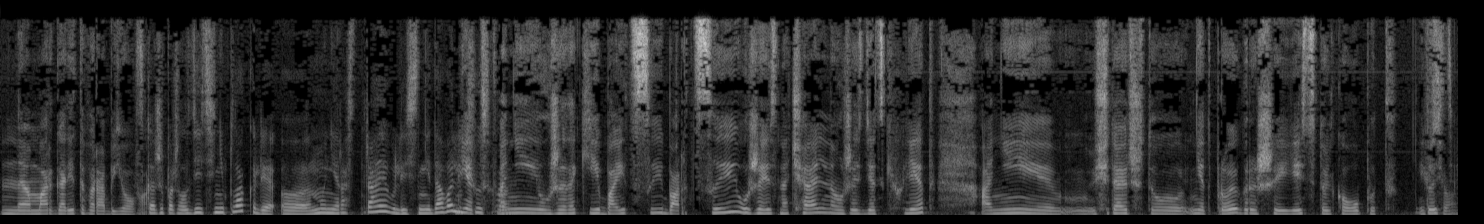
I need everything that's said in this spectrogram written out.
Маргарита Воробьева. Скажи, пожалуйста, дети не плакали, э, ну, не расстраивались, не давали Нет, чувства? они уже такие бойцы, борцы, уже изначально, уже с детских лет они считают, что нет проигрышей, есть только опыт и То все. есть,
